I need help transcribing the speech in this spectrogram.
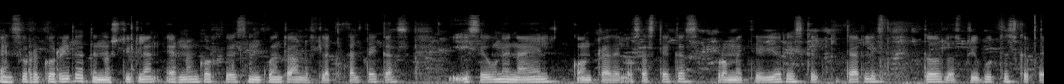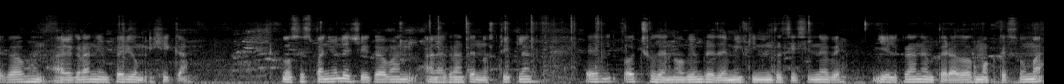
En su recorrido a Tenochtitlan, Hernán Cortés encuentra a los tlaxcaltecas y se unen a él contra de los aztecas, prometedores que quitarles todos los tributos que pegaban al gran imperio mexica. Los españoles llegaban a la Gran Tenochtitlan el 8 de noviembre de 1519 y el gran emperador Moctezuma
